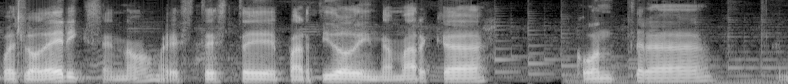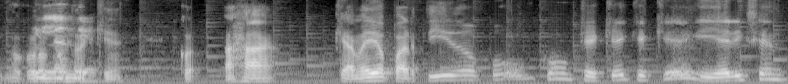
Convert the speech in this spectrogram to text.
pues, lo de Eriksen, ¿no? Este, este partido de Dinamarca contra. No me acuerdo Finlandia. contra quién. Con- ajá, que a medio partido, pum, pum, que, que, que, que, y Eriksen,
